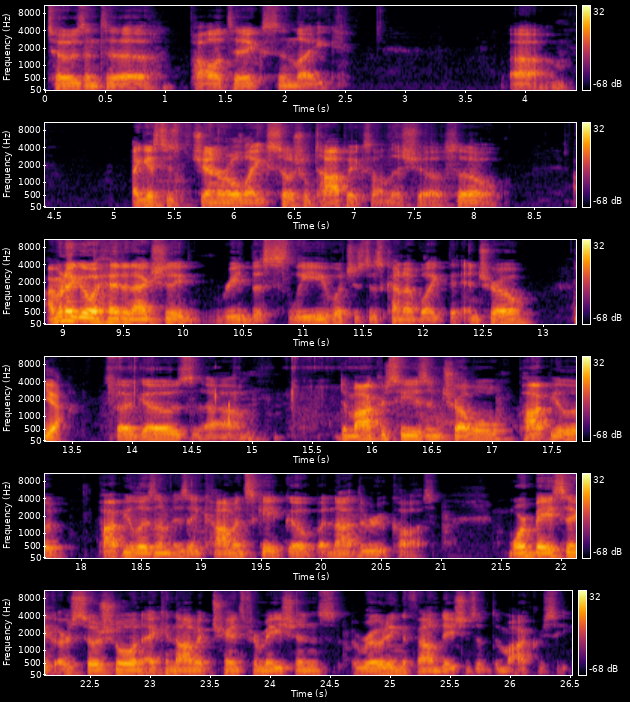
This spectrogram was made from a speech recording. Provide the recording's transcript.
toes into politics and like um I guess just general like social topics on this show. So I'm gonna go ahead and actually read the sleeve, which is just kind of like the intro. Yeah. So it goes um, Democracy is in trouble. Popular, populism is a common scapegoat, but not the root cause. More basic are social and economic transformations eroding the foundations of democracy.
